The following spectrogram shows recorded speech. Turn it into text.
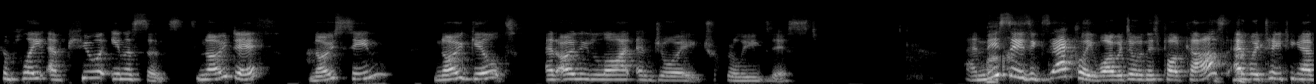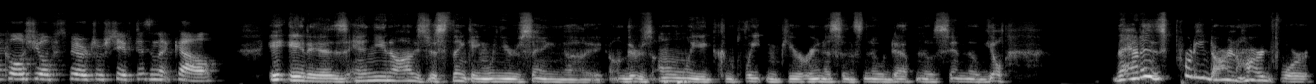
complete and pure innocence, no death, no sin, no guilt, and only light and joy truly exist. And this is exactly why we're doing this podcast and we're teaching our course, Your Spiritual Shift, isn't it, Karl? It, it is. And, you know, I was just thinking when you were saying uh, there's only complete and pure innocence, no death, no sin, no guilt, that is pretty darn hard for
